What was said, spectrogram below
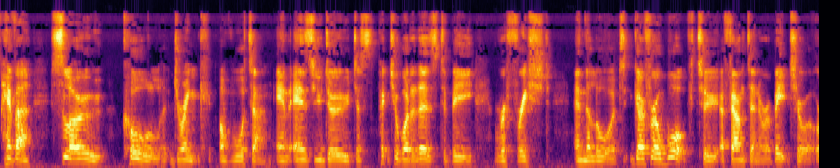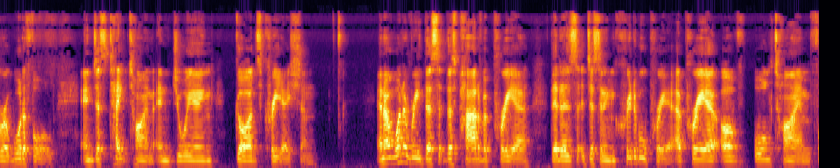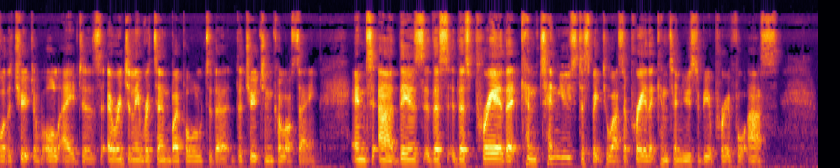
Have a slow cool drink of water. And as you do, just picture what it is to be refreshed in the Lord. Go for a walk to a fountain or a beach or, or a waterfall and just take time enjoying God's creation. And I want to read this, this part of a prayer that is just an incredible prayer, a prayer of all time for the church of all ages, originally written by Paul to the, the church in Colossae. And uh, there's this this prayer that continues to speak to us, a prayer that continues to be a prayer for us.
